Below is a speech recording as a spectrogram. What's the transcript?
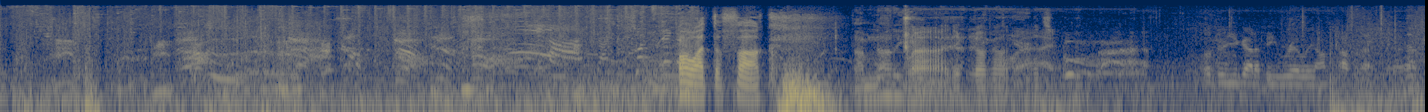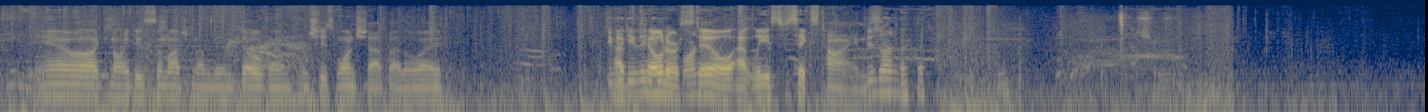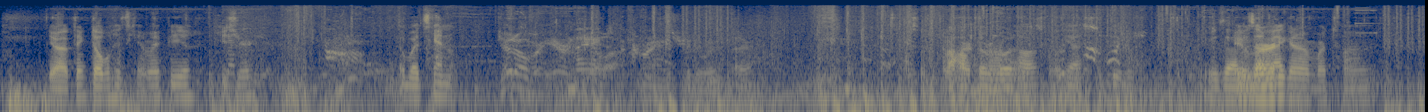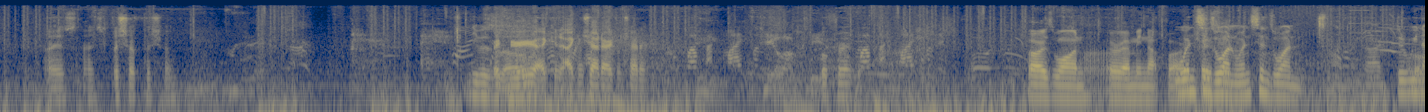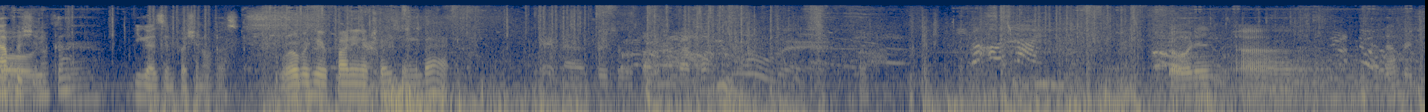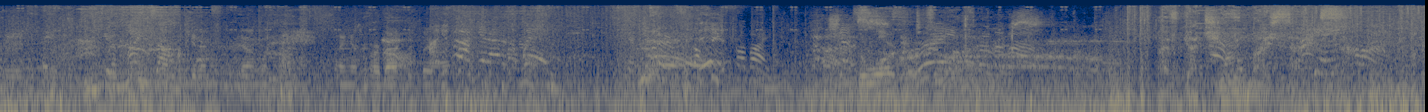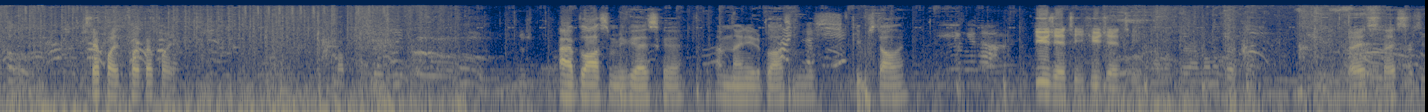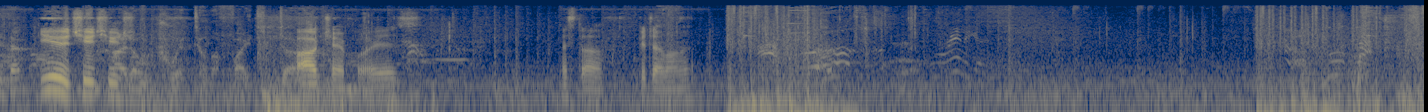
Oh, what the fuck? I'm not even. Uh, I think we all got that's Soldier, you gotta be really on top of that. Yeah, well, I can only do so much when I'm being dove in, and she's one shot, by the way. Diva, I've Diva, killed Diva, her one. still at least six times. Who's on? Yeah, I think double hit scan might be uh, easier. The wet scan. Get over here and. Should work better. So I'll help the to run roadhog. this, but- Yes. He was out was we're that mag. already back? gonna have more time. Nice, nice. Push up, push up. He was Right low. here, I can I can shatter, I can shatter. Go for it. Far as one, or I mean not far. Winston's one. Winston's one. Oh my god. Did we not push in with that? You guys didn't push in with us. We're over here fighting a tracer in the back. Uh, Tracer was fighting around back one. Going in, uh, now. Get him down one time. Playing as far back as there. I've got you in my sights. Snap point, point by point. I have Blossom if you guys could. I'm 90 to Blossom. Just keep stalling. Huge anti, huge anti. Almost there, I'm almost there. Nice, nice. Mercy's dead. Huge, huge, I huge. don't quit till the fight's done. Pog champ, boys. Nice stuff. Good job, Mama.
